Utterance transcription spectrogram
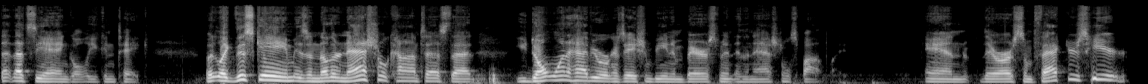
That that's the angle you can take. But like this game is another national contest that you don't want to have your organization be an embarrassment in the national spotlight. And there are some factors here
